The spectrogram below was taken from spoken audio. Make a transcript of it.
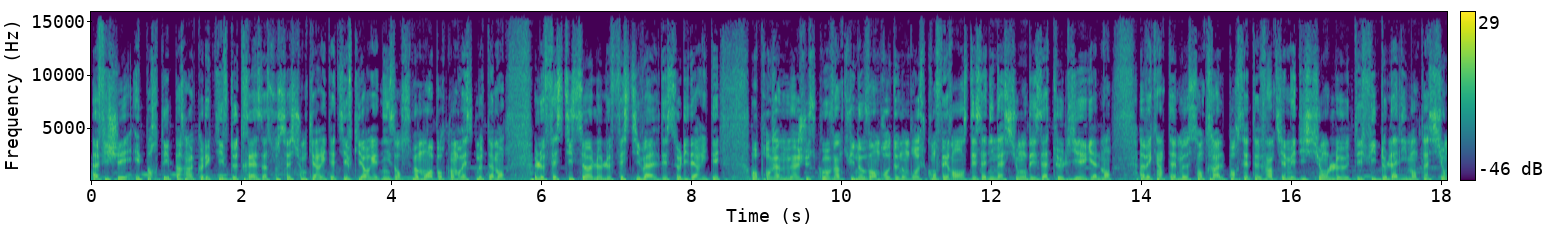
affichée et portée par un collectif de 13 associations caritatives qui organisent en ce moment à Bourg-en-Bresse notamment le Festisol, le Festival des Solidarités. Au programme jusqu'au 28 novembre, de nombreuses conférences, des animations, des ateliers également, avec un thème central pour cette 20e édition, le défi de l'alimentation.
